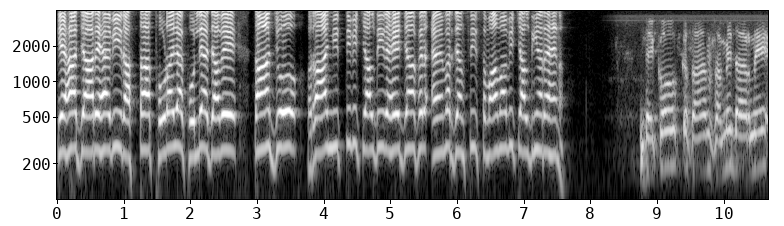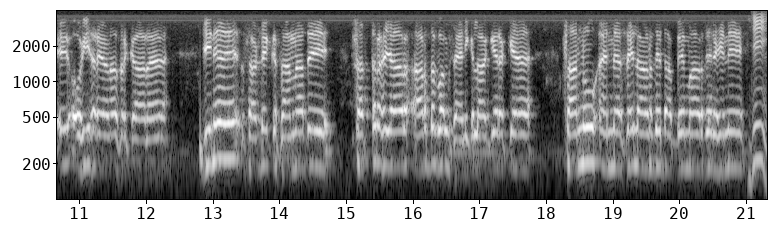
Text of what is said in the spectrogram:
ਕਿਹਾ ਜਾ ਰਿਹਾ ਹੈ ਵੀ ਰਸਤਾ ਥੋੜਾ ਜਿਹਾ ਖੋਲਿਆ ਜਾਵੇ, ਤਾਂ ਜੋ ਰਾਜਨੀਤੀ ਵੀ ਚੱਲਦੀ ਰਹੇ ਜਾਂ ਫਿਰ ਐਮਰਜੈਂਸੀ ਸੇਵਾਵਾਂ ਵੀ ਚੱਲਦੀਆਂ ਰਹਿਣ। ਦੇਖੋ, ਕਿਸਾਨ ਸਮਝਦਾਰ ਨੇ, ਇਹ ਉਹੀ ਹਰਿਆਣਾ ਸਰਕਾਰ ਹੈ ਜਿਨੇ ਸਾਡੇ ਕਿਸਾਨਾਂ ਤੇ 70000 ਅਰਧਬਲ ਸੈਨਿਕ ਲਾ ਕੇ ਰੱਖਿਆ। ਸਾਨੂੰ ਐਨਐਸਏ ਲਾਣ ਦੇ ਦਾਬੇ ਮਾਰਦੇ ਰਹੇ ਨੇ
